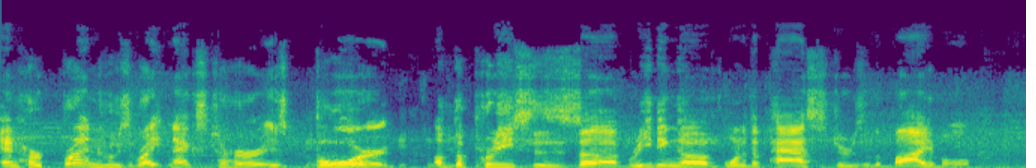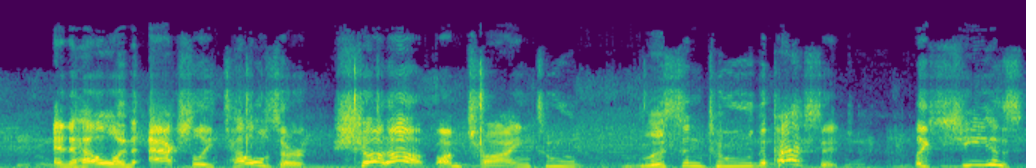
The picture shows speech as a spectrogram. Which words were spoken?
and her friend who's right next to her is bored of the priest's uh, reading of one of the pastors of the Bible And Helen actually tells her, "Shut up! I'm trying to listen to the passage." Like she is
